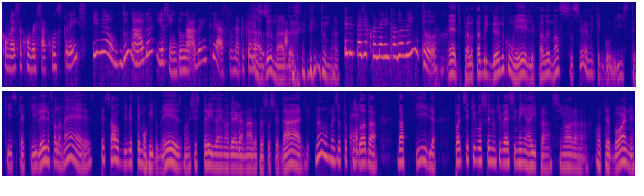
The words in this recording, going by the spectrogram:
começa a conversar com os três e, meu, do nada, e assim, do nada entre aspas, né? Porque eu já Ah, do nada, bem do nada. Ele pede a Cornélia em casamento. É, tipo, ela tá brigando com ele, falando, nossa, o senhor é muito egoísta, que isso, que aquilo. Ele falando, é, o pessoal devia ter morrido mesmo, esses três aí não agregam nada pra sociedade. Não, mas eu tô com é. dó da, da filha. Pode ser que você não tivesse nem aí pra senhora Otterborn,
